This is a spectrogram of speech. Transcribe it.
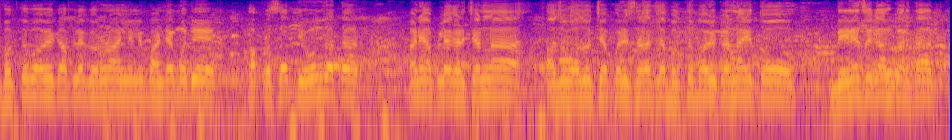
भक्त भाविक आपल्या घरून आणलेल्या भांड्यामध्ये हा प्रसाद घेऊन जातात. आणि आपल्या घरच्यांना आजूबाजूच्या परिसरातल्या भक्त भाविकांनाही तो देण्याचं काम करतात.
